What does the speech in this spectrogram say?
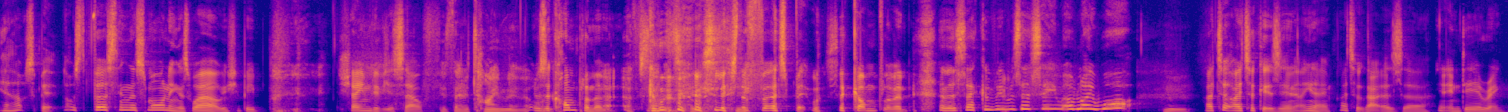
Yeah, that was a bit. That was the first thing this morning as well. You should be ashamed of yourself. Is there a time limit? It was a compliment. of the first bit was a compliment, and the second bit was a C. I'm like, what? Hmm. I took I took it as you know I took that as uh, endearing.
